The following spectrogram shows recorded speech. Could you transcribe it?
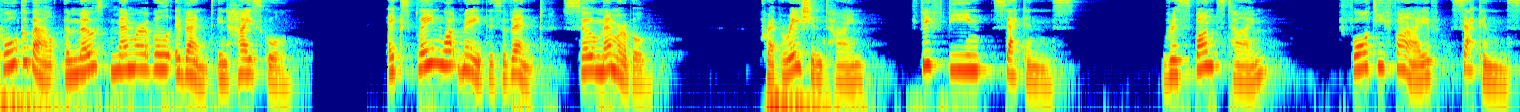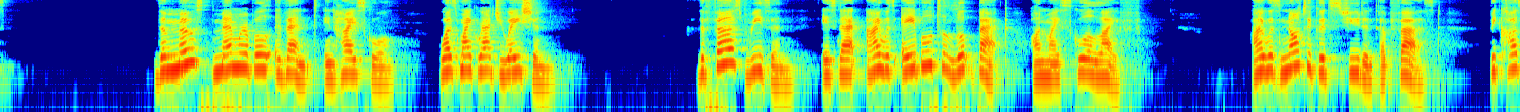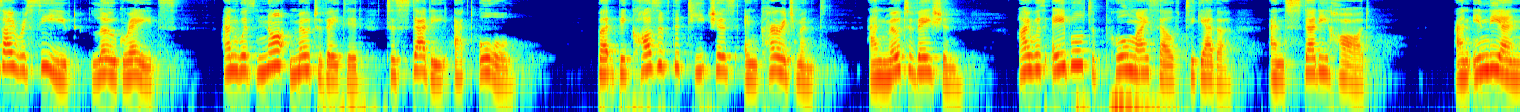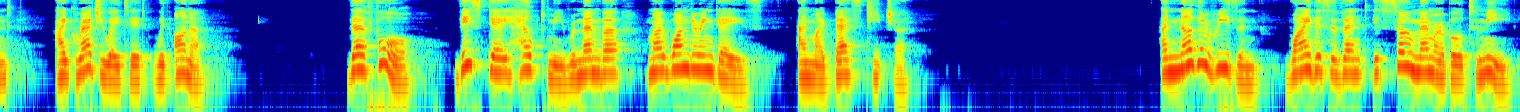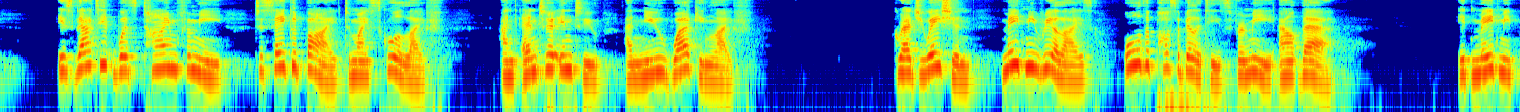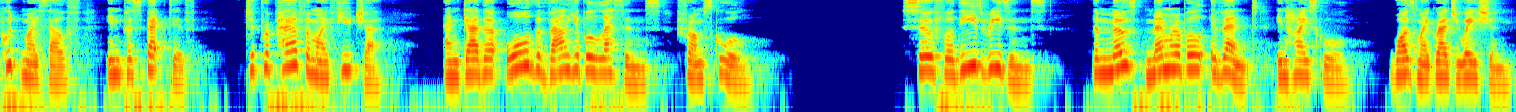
Talk about the most memorable event in high school. Explain what made this event so memorable. Preparation time 15 seconds. Response time 45 seconds. The most memorable event in high school was my graduation. The first reason is that I was able to look back on my school life. I was not a good student at first because I received low grades and was not motivated to study at all. But because of the teacher's encouragement and motivation, I was able to pull myself together and study hard. And in the end, I graduated with honor. Therefore, this day helped me remember my wandering days and my best teacher. Another reason why this event is so memorable to me is that it was time for me to say goodbye to my school life and enter into a new working life. Graduation made me realize all the possibilities for me out there. It made me put myself in perspective to prepare for my future and gather all the valuable lessons from school. So for these reasons, the most memorable event in high school was my graduation.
